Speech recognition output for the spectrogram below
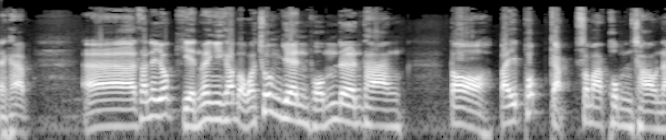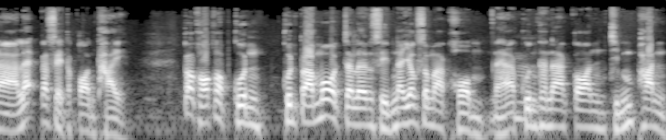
นะครับเอ่อท่านนายกเขียนไว้อย่างนี้ครับบอกว่าช่วงเย็นผมเดินทางต่อไปพบกับสมาคมชาวนาและเกษตรกรไทย ก็ขอขอบคุณคุณปราโมทเจริญศิลป์นายกสมาคมนะฮะคุณธนากรฉิมพันธ์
